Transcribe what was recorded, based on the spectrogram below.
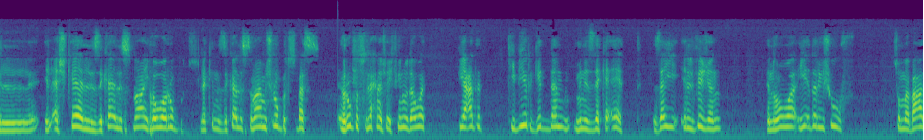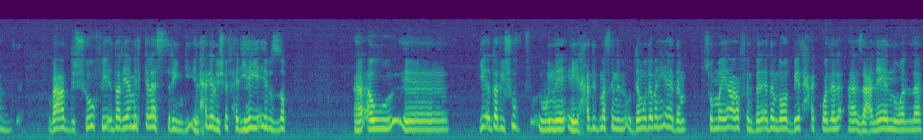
ال الأشكال للذكاء الاصطناعي هو ال robots لكن الذكاء الاصطناعي مش robots بس. ال robots اللي إحنا شايفينه دوت في عدد كبير جدا من الذكاءات زي ال vision إن هو يقدر يشوف ثم بعد بعد الشوف يقدر يعمل clustering الحاجة اللي يشوفها دي هي إيه بالظبط؟ أو يقدر يشوف يحدد مثلا اللي قدامه ده بني آدم ثم يعرف البني آدم دوت بيضحك ولا لأ زعلان ولا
